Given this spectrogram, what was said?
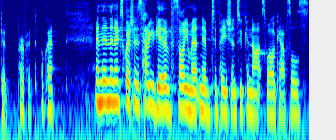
Good, perfect. Okay. And then the next question is how you give selumetinib to patients who cannot swallow capsules.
